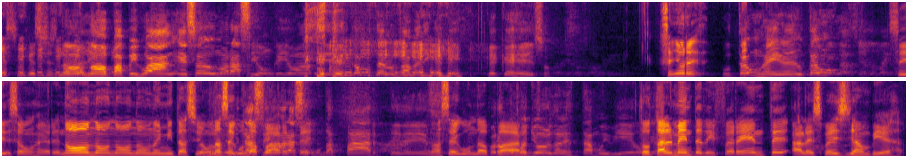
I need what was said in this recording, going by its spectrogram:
eso, eso es una No, no, papi Juan, eso es una oración que ellos van a hacer. ¿Cómo usted no sabe qué, qué- qué- qué es eso? Señores, Usted es un hater, usted es un... sí son haters. No, no, no, no, una imitación, una segunda imitación parte. segunda parte de eso. Una segunda Pero parte. como Jordan está muy viejo. Totalmente diferente a la Space Jam vieja.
